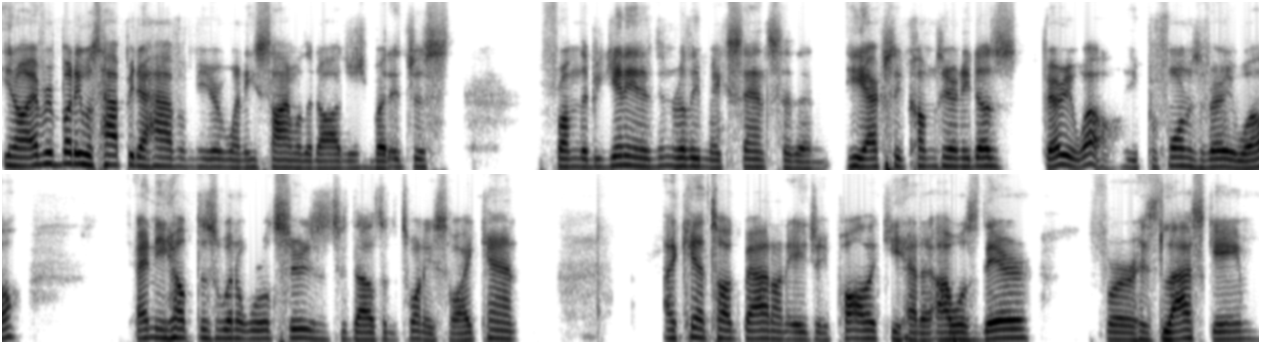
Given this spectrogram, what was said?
you know, everybody was happy to have him here when he signed with the Dodgers, but it just from the beginning it didn't really make sense. And then he actually comes here and he does very well. He performs very well, and he helped us win a World Series in 2020. So I can't, I can't talk bad on AJ Pollock. He had, a, I was there for his last game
